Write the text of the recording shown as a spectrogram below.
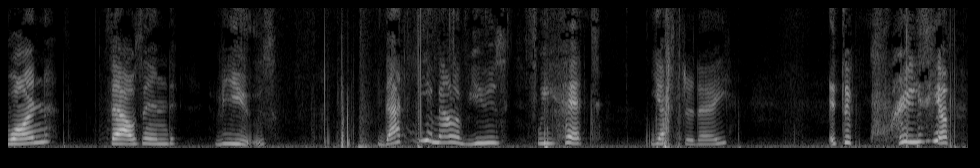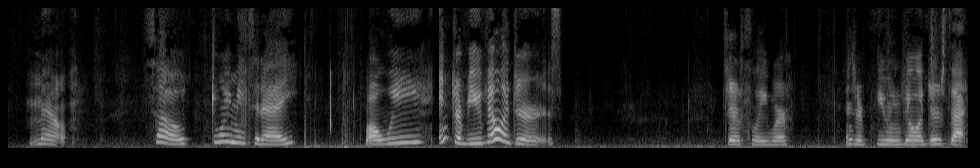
1,000 views. That's the amount of views we hit yesterday. It's a crazy amount. So, join me today while we interview villagers. Seriously, we're interviewing villagers that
